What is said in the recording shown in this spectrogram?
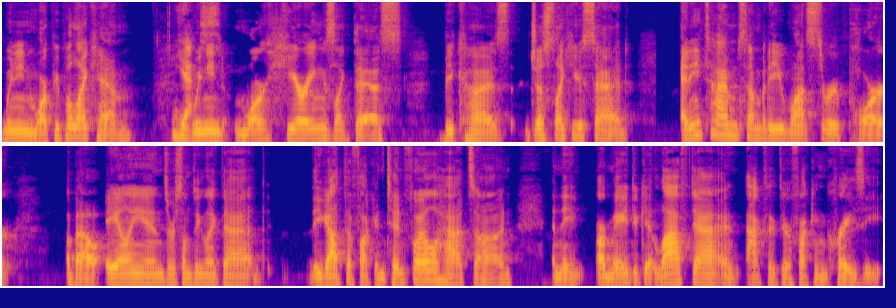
we need more people like him. Yes. We need more hearings like this because just like you said, anytime somebody wants to report about aliens or something like that, they got the fucking tinfoil hats on and they are made to get laughed at and act like they're fucking crazy.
